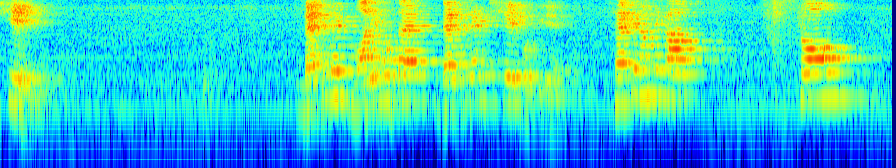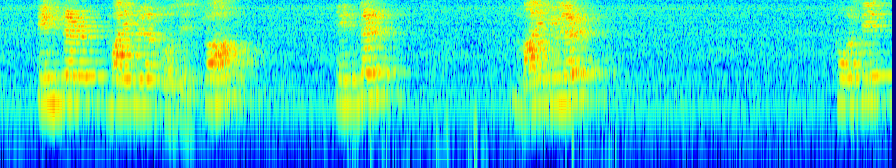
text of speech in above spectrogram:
shape. Definite volume होता है डेफिनेट शेप होती है। सेकेंड हमने कहा strong intermolecular forces strong intermolecular forces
